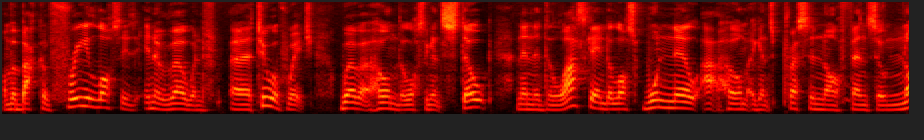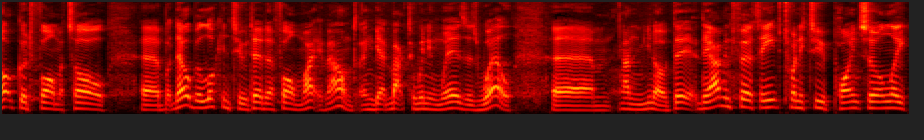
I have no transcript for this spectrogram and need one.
on the back of three losses in a row, and uh, two of which were at home. they lost against Stoke, and then in the last game, they lost 1 0 at home against Preston North End. So, not good form at all. Uh, but they'll be looking to turn their form right around and get back to winning ways as well. Um, and you know they they are in 13th, 22 points only,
